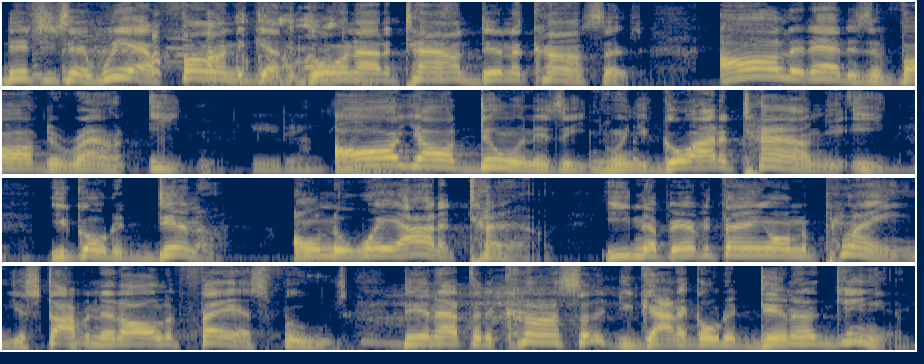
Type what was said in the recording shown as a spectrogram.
Then she said, We have fun together, going out of town, dinner, concerts. All of that is involved around eating. Eating. All y'all doing is eating. When you go out of town, you eat. You go to dinner on the way out of town. Eating up everything on the plane. You're stopping at all the fast foods. Then after the concert, you got to go to dinner again.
